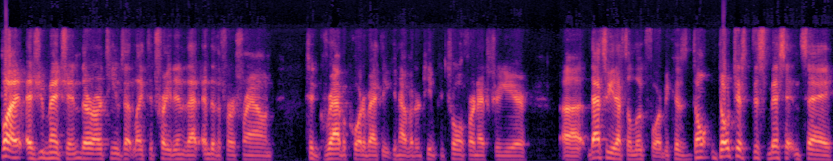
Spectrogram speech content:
but as you mentioned, there are teams that like to trade into that end of the first round to grab a quarterback that you can have under team control for an extra year uh, that's what you'd have to look for because don't don't just dismiss it and say,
